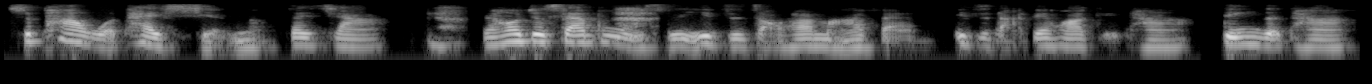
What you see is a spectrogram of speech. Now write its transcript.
是怕我太闲了，在家，然后就三不五时一直找他麻烦，一直打电话给他，盯着他。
